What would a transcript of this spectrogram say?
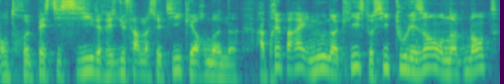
entre pesticides, résidus pharmaceutiques et hormones. Après, pareil, nous, notre liste aussi, tous les ans, on augmente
